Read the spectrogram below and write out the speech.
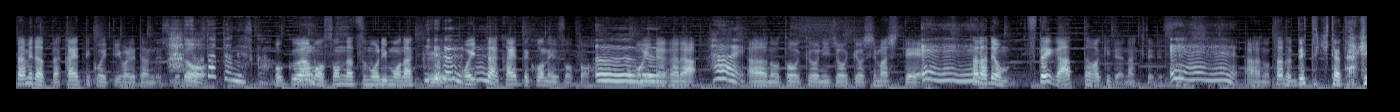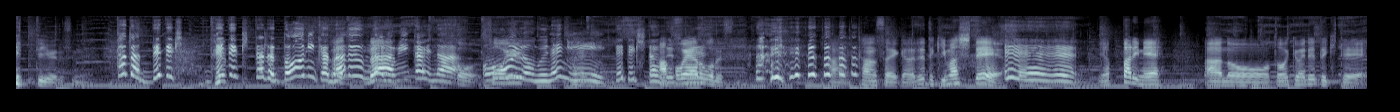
ダメだったら帰ってこいって言われたんですけどあそうだったんですか。僕はもう、うそんなつもりもなく、う んもう行ったら帰ってこねえぞと思いながら、はい。あの東京に上京しましええて、ええただでもつてがあったわけではなくてですええね、ええあのただ出てきただけっていうですね。ただ出てき 出てきたらどうにかなるんだみたいなそうそういう思いを胸に出てきたんアですね。ホ野郎ですね、はい、関西から出てきましてええええ。やっぱりねあの東京に出てきて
